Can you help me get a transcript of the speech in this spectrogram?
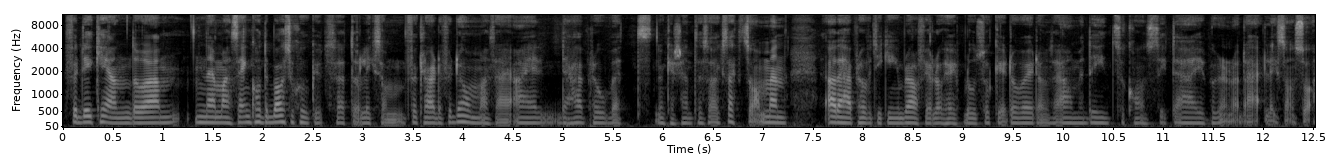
För det kan jag ändå, um, när man sen kom tillbaka till sjukhuset och liksom förklarade för dem att så här, "Aj, det här provet, nu kanske inte sa exakt så, men ja, det här provet gick inget bra för jag låg högt blodsocker. Då var ju de så här, ja men det är inte så konstigt, det är ju på grund av det här. Liksom så.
